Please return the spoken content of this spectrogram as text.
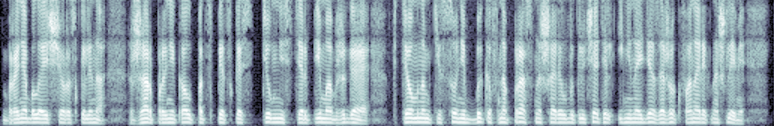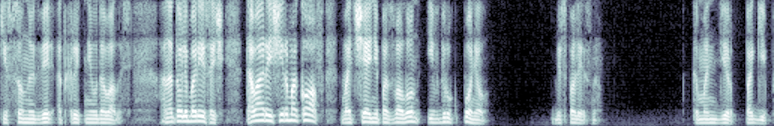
Броня была еще раскалена. Жар проникал под спецкостюм, нестерпимо обжигая. В темном кессоне Быков напрасно шарил выключатель и, не найдя, зажег фонарик на шлеме. Кессонную дверь открыть не удавалось. «Анатолий Борисович! Товарищ Ермаков!» В отчаянии позвал он и вдруг понял. Бесполезно. Командир погиб.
